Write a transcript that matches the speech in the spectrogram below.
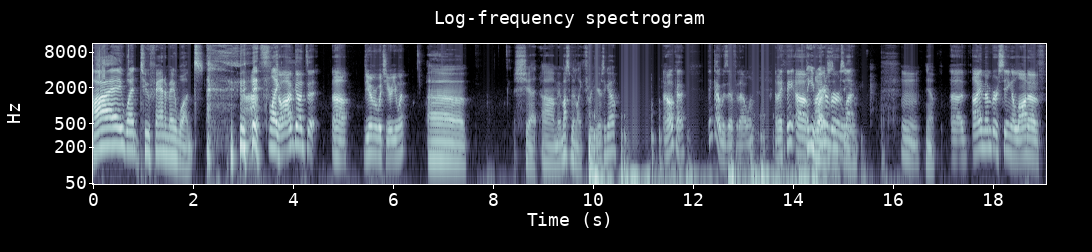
I went to Fanime once. Ah, it's like so I've gone to. Uh, do you remember which year you went? uh shit. Um it must have been like 3 years ago. Oh, okay. I think I was there for that one, and I think um, I think you were. I, remember didn't la- you. Mm. Yeah. Uh, I remember seeing a lot of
